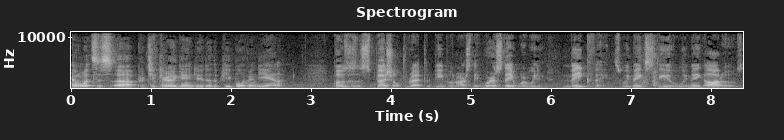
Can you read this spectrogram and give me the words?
And what's this uh, particularly going to do to the people of Indiana? poses a special threat to people in our state. We're a state where we make things. We make steel. We make autos.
